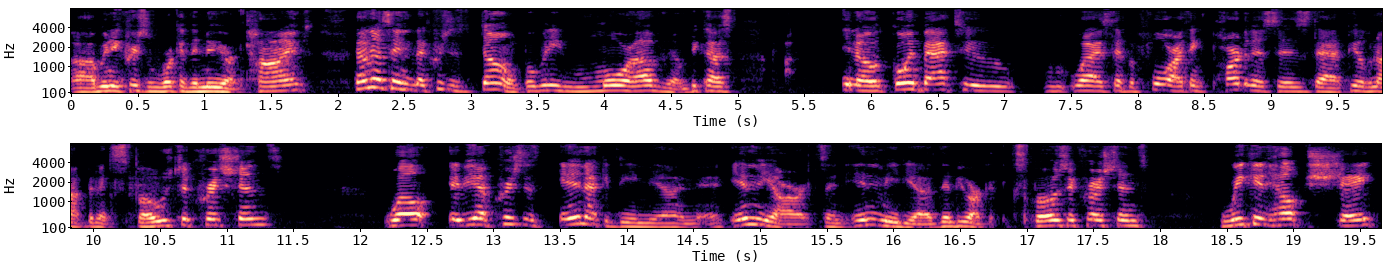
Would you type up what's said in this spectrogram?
Uh, we need Christians who work at the New York Times. Now, I'm not saying that Christians don't, but we need more of them because, you know, going back to what I said before, I think part of this is that people have not been exposed to Christians. Well, if you have Christians in academia and, and in the arts and in media, then people are exposed to Christians. We can help shape,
